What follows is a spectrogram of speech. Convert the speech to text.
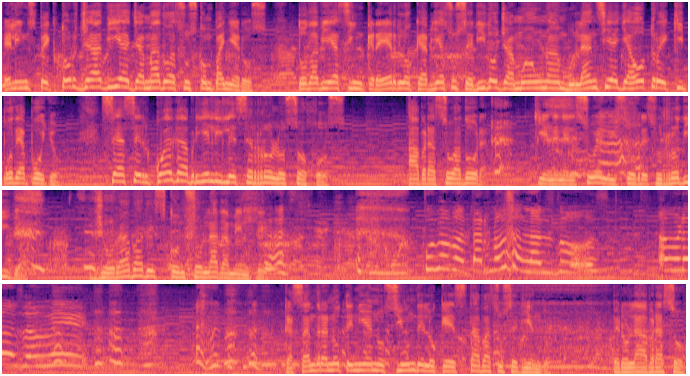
El inspector ya había llamado a sus compañeros. Todavía sin creer lo que había sucedido, llamó a una ambulancia y a otro equipo de apoyo. Se acercó a Gabriel y le cerró los ojos. Abrazó a Dora, quien en el suelo y sobre sus rodillas lloraba desconsoladamente. Pudo matarnos a las dos. Abrázame. Cassandra no tenía noción de lo que estaba sucediendo, pero la abrazó.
